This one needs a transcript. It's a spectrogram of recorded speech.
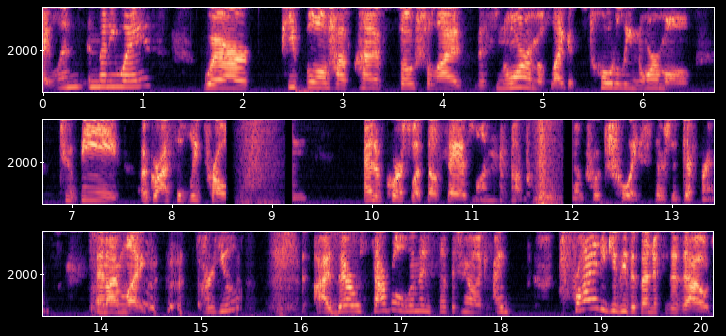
island in many ways, where people have kind of socialized this norm of like it's totally normal to be aggressively pro. And of course, what they'll say is, "Well, I'm not pro- I'm pro-choice. There's a difference." And I'm like, "Are you?" I, there were several women who said this to me. Like, I'm trying to give you the benefit of the doubt.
